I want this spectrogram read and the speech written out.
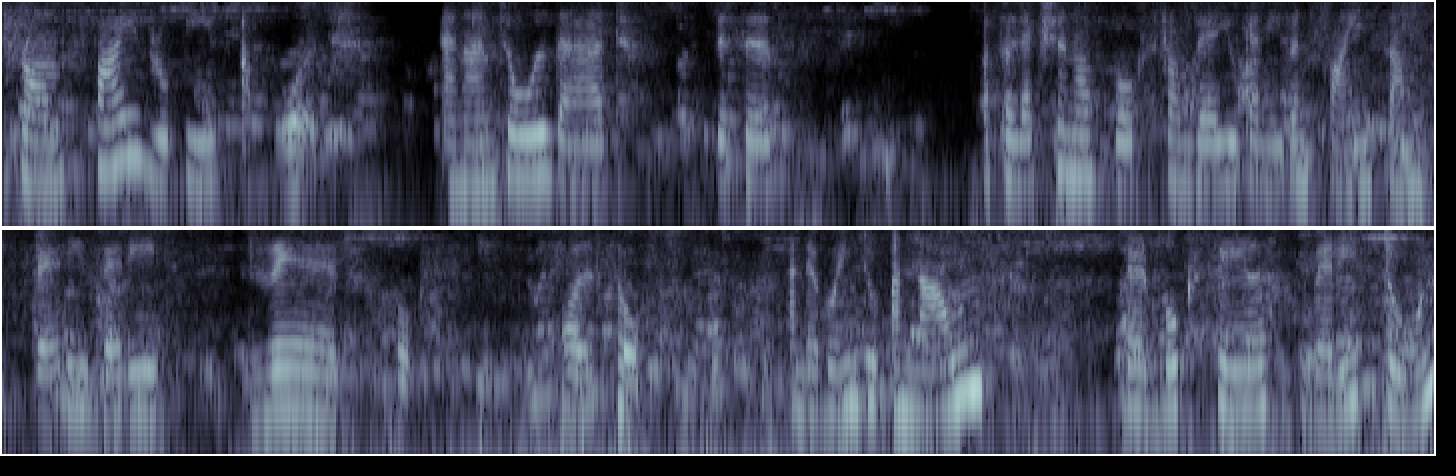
from 5 rupees upwards. And I'm told that this is a collection of books from where you can even find some very very rare books also. And they're going to announce their book sale very soon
